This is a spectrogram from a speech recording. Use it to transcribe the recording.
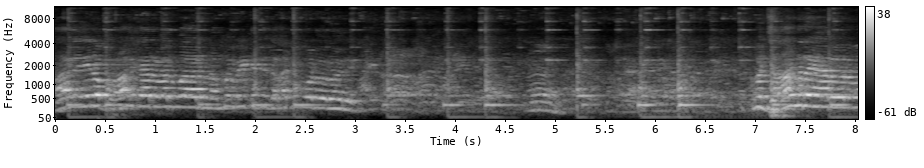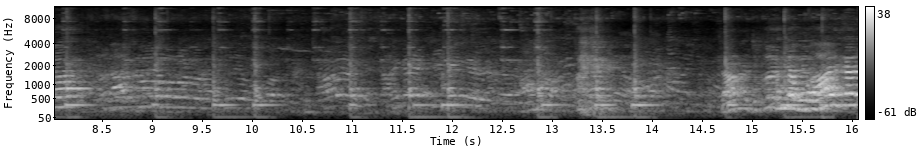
ஆலையில பால்கார வருவார் நம்ம வீட்டுக்கு தாட்டி போட வருவாரு. அப்ப ஜானர யார் வருவா? அந்த பால்கார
